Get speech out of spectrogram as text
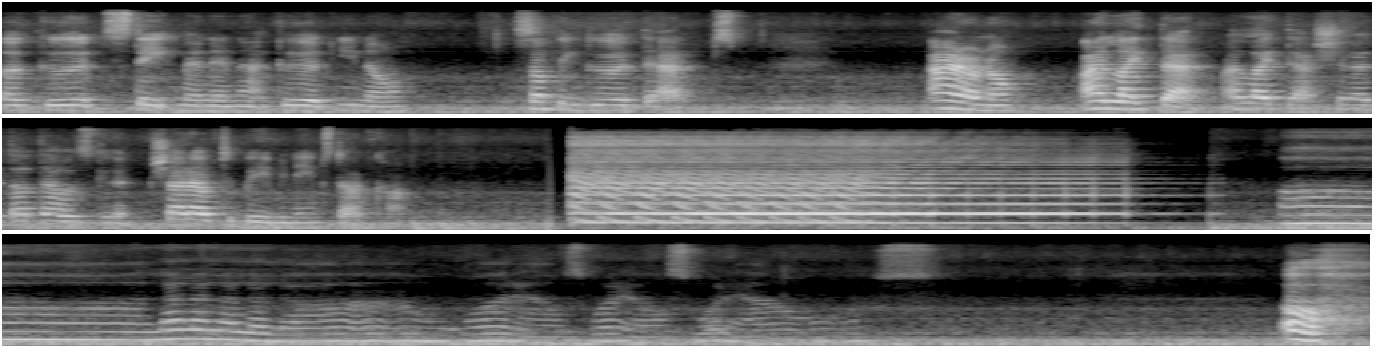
a good statement and a good, you know, something good that, I don't know. I like that. I like that shit. I thought that was good. Shout out to babynames.com. Uh, la la la la la. What else? What else? What else? Oh,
